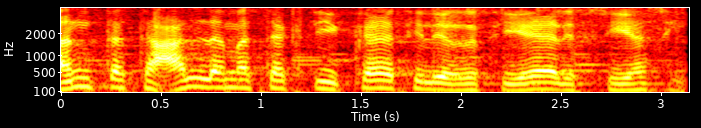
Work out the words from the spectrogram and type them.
أن تتعلم تكتيكات الاغتيال السياسي.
